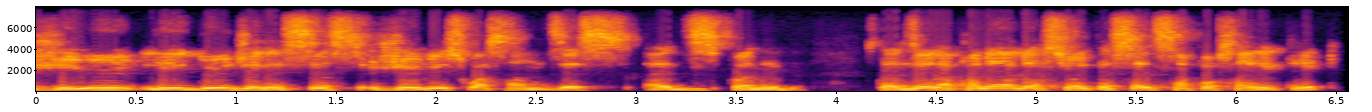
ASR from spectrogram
j'ai eu les deux Genesis GV70 disponibles. C'est-à-dire, la première version était celle 100% électrique.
